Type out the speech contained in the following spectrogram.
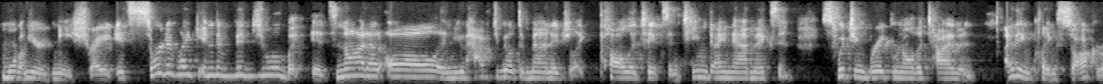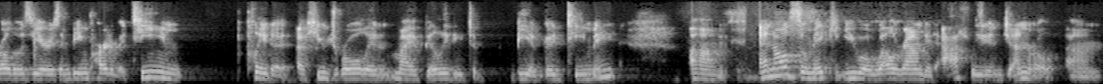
more weird niche, right? It's sort of like individual, but it's not at all, and you have to be able to manage like politics and team dynamics and switching brakemen all the time and I think playing soccer all those years and being part of a team played a, a huge role in my ability to be a good teammate. Um, and also making you a well-rounded athlete in general. Um,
